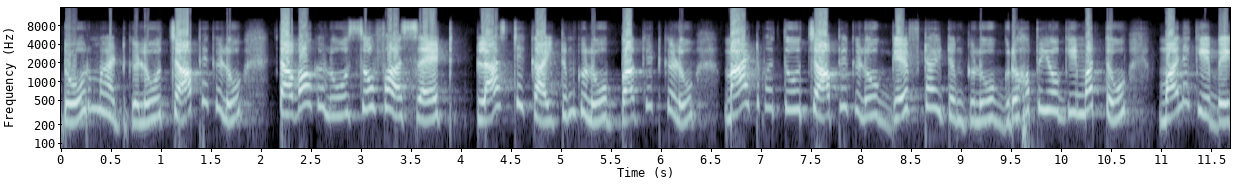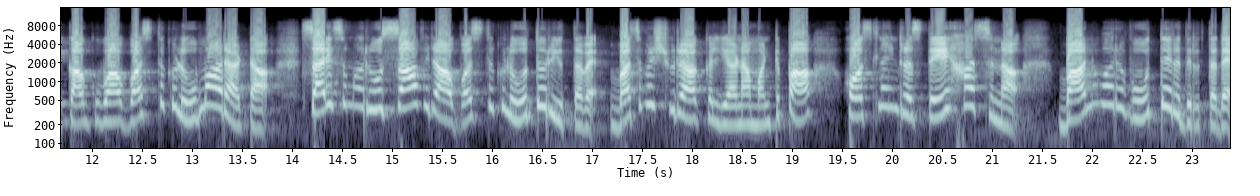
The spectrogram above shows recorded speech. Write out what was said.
ಡೋರ್ ಮ್ಯಾಟ್ಗಳು, ಚಾಪೆಗಳು, ತವಾಗಳು, ಸೋಫಾ ಸೆಟ್, ಪ್ಲಾಸ್ಟಿಕ್ ಐಟಂಗಳು, ಬಕೆಟ್ಗಳು, ಮ್ಯಾಟ್ ಮತ್ತು ಚಾಪೆಗಳು, ಗಿಫ್ಟ್ ಐಟಂಗಳು, ಗೃಹೋಪಯೋಗಿ ಮತ್ತು ಮನೆಗೆ ಬೇಕಾಗುವ ವಸ್ತುಗಳು ಮಾರಾಟ. ಸರಿಸುಮಾರು ಸಾವಿರ ವಸ್ತುಗಳು ದೊರೆಯುತ್ತವೆ. ಬಸವೇಶ್ವರ ಕಲ್ಯಾಣ ಮಂಟಪ ಹೊಸ್ಲೈನ್ ರಸ್ತೆ ಹಾಸನ. ಭಾನುವಾರವೂ ತೆರೆದಿರುತ್ತದೆ.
